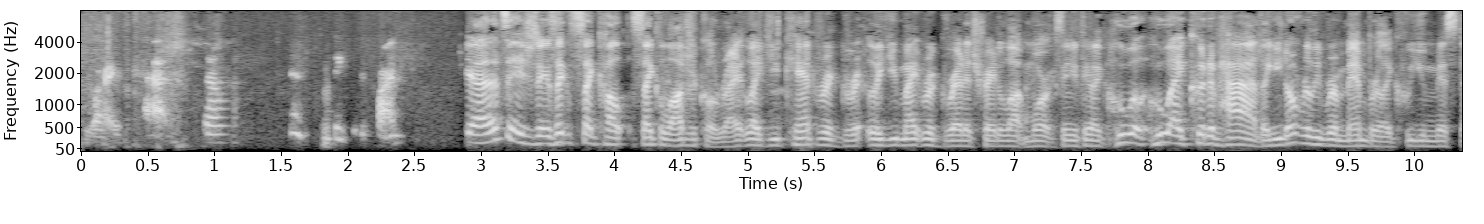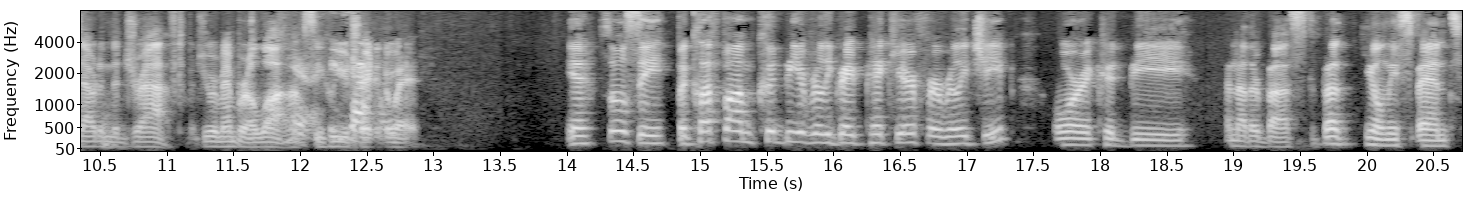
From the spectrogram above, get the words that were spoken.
who I had. So eh, I think it's fine. Yeah, that's interesting. It's like psycho- psychological, right? Like you can't regret, like you might regret a trade a lot more because then you think like who who I could have had. Like you don't really remember like who you missed out in the draft, but you remember a lot. Yeah, obviously, who you traded away. Yeah, so we'll see. But Klefbom could be a really great pick here for really cheap, or it could be another bust. But he only spent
